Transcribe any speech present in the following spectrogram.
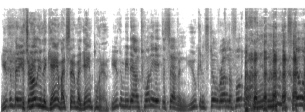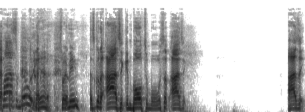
You can be. It's you, early in the game. I'd stay with my game plan. You can be down twenty-eight to seven. You can still run the football. it's still a possibility. Yeah, that's what I mean. Let's go to Isaac in Baltimore. What's up, Isaac? Isaac.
